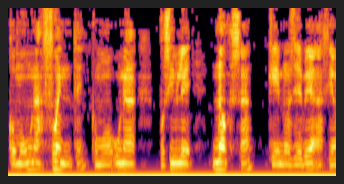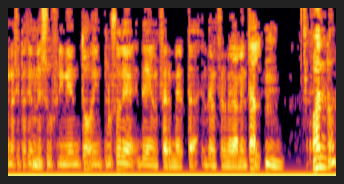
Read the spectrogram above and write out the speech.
como una fuente, como una posible noxa que nos lleve hacia una situación de Mm. sufrimiento o incluso de, de enfermedad, de enfermedad mental. Mm. ¿Cuándo?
